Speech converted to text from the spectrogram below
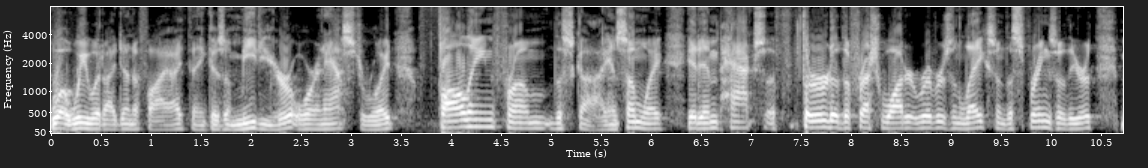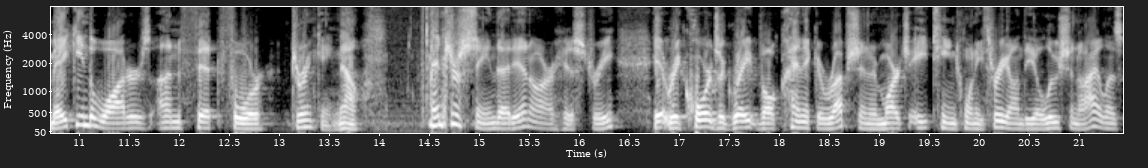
what we would identify, I think, as a meteor or an asteroid falling from the sky. In some way, it impacts a third of the freshwater rivers and lakes and the springs of the earth, making the waters unfit for drinking. Now, Interesting that in our history, it records a great volcanic eruption in March 1823 on the Aleutian Islands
